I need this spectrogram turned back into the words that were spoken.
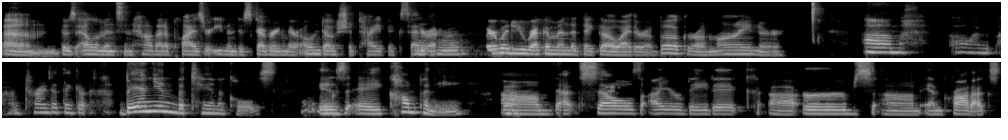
um, those elements and how that applies, or even discovering their own dosha type, et cetera, mm-hmm. where would you recommend that they go? Either a book or online, or? Um, oh, I'm I'm trying to think of Banyan Botanicals oh. is a company. Yeah. Um, that sells Ayurvedic uh, herbs um, and products,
